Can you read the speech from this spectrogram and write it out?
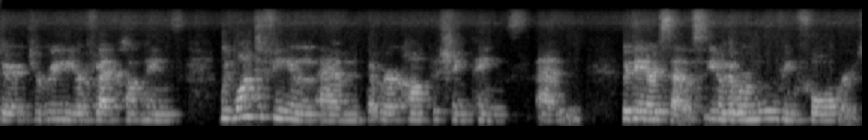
to, to really reflect on things, we want to feel um, that we're accomplishing things um, within ourselves, you know, that we're moving forward.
